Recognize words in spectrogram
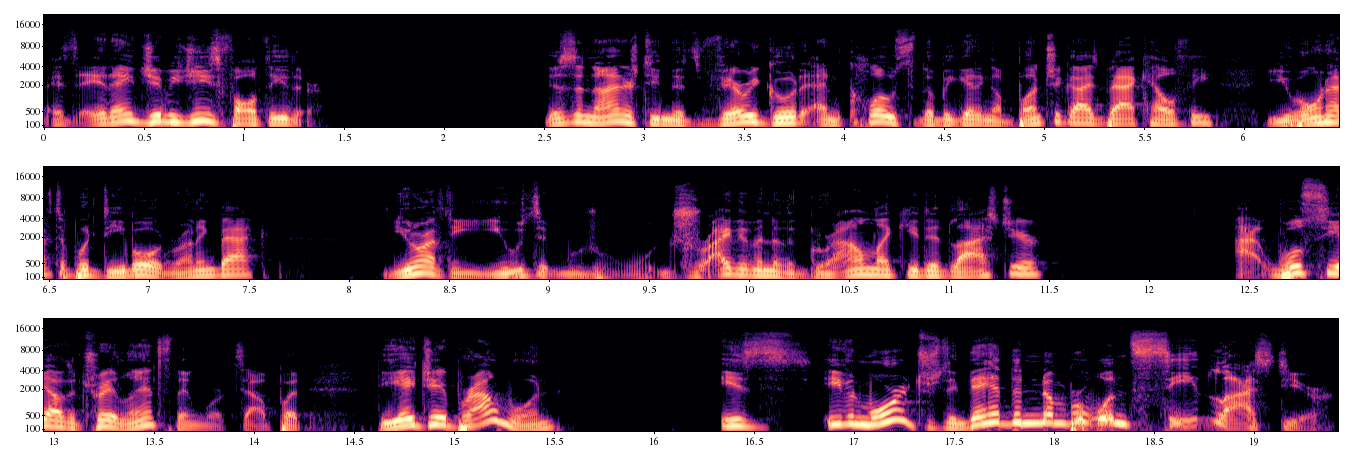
It ain't Jimmy G's fault either. This is a Niners team that's very good and close. They'll be getting a bunch of guys back healthy. You won't have to put Deebo at running back. You don't have to use it, drive him into the ground like you did last year. I, we'll see how the Trey Lance thing works out. But the AJ Brown one is even more interesting. They had the number one seed last year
